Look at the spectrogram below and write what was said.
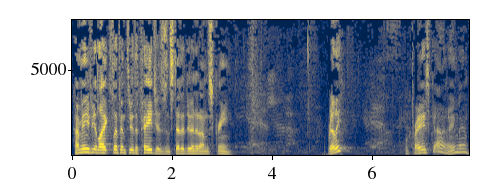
How many of you like flipping through the pages instead of doing it on the screen? Really? Well, praise God. Amen.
